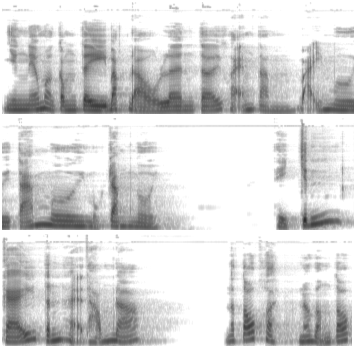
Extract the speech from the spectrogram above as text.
nhưng nếu mà công ty bắt đầu lên tới khoảng tầm 70, 80, 100 người thì chính cái tính hệ thống đó nó tốt thôi, nó vẫn tốt.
